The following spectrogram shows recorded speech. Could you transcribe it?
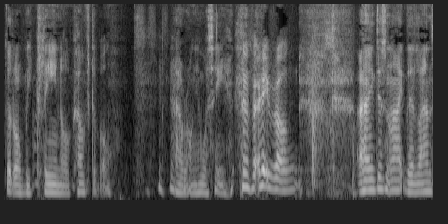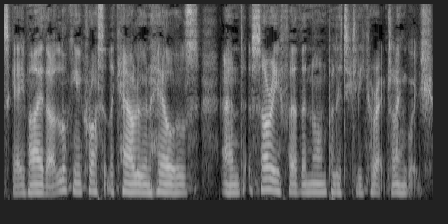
that'll be clean or comfortable. How wrong was he? Very wrong. Uh, he doesn't like the landscape either, looking across at the Kowloon Hills, and sorry for the non politically correct language.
